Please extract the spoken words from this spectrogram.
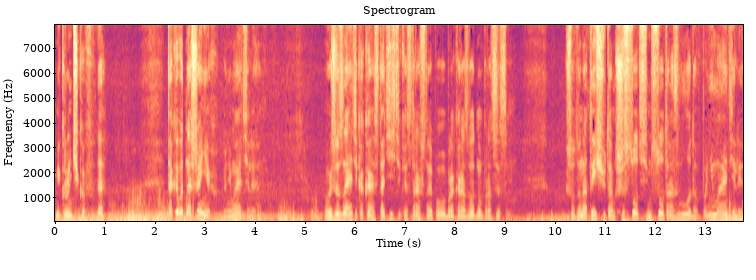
микрончиков, да? Так и в отношениях, понимаете ли. Вы же знаете, какая статистика страшная по бракоразводным процессам. Что-то на тысячу, там, 600-700 разводов, понимаете ли?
